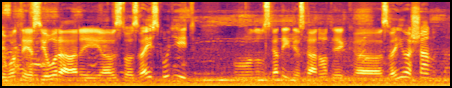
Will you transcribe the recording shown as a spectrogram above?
doties jūrā arī uz to zvejas kuģīti un, un skatīties, kā notiek uh, zvejošana.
